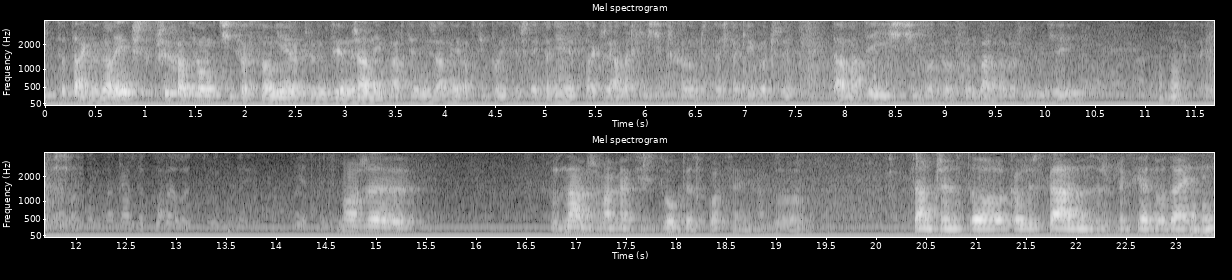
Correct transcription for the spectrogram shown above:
i to tak wygląda. I przychodzą ci, co chcą. Nie reprezentujemy żadnej partii, ani żadnej opcji politycznej. To nie jest tak, że anarchiści przychodzą, czy coś takiego, czy tam ateiści, bo to są bardzo różni ludzie i mhm. tak zajebiście. Może uznałem, że mam jakiś dług do spłacenia, bo sam często korzystałem z różnych jadłodajni. Mhm.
